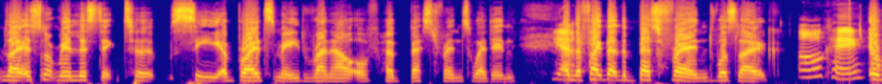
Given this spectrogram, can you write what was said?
like, it's not realistic to see a bridesmaid run out of her best friend's wedding. Yeah. And the fact that the best friend was like Oh, okay. It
